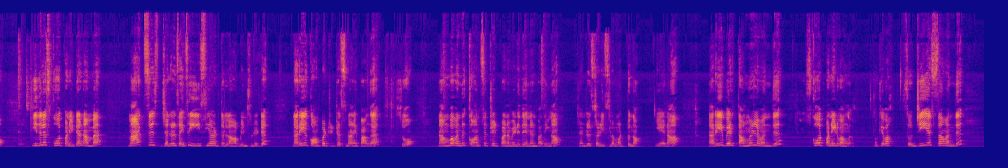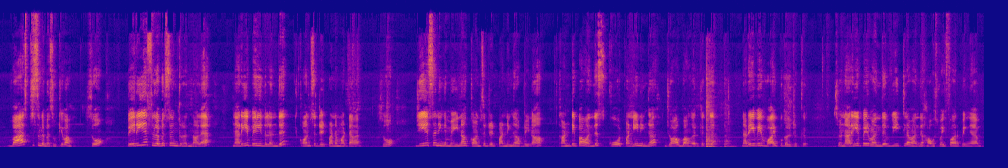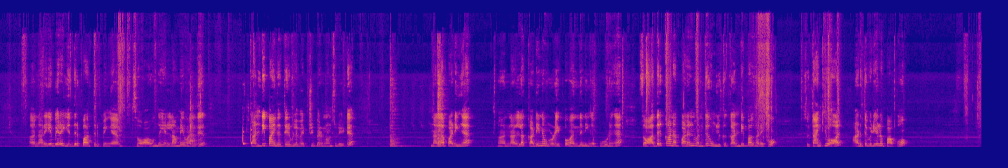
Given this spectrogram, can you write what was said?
இதில் ஸ்கோர் பண்ணிட்டா நம்ம மேக்ஸு ஜென்ரல் சயின்ஸு ஈஸியாக எடுத்துடலாம் அப்படின்னு சொல்லிட்டு நிறைய காம்படிட்டர்ஸ் நினைப்பாங்க. ஸோ நம்ம வந்து கான்சென்ட்ரேட் பண்ண வேண்டியது என்னன்னு பார்த்தீங்கன்னா ஜென்ரல் ஸ்டடீஸில் மட்டும்தான். ஏன்னா நிறைய பேர் தமிழில் வந்து ஸ்கோர் பண்ணிடுவாங்க. ஓகேவா ஸோ ஜிஎஸ் தான் வந்து வாஸ்ட் சிலபஸ் ஓகேவா ஸோ பெரிய சிலபஸுங்கிறதுனால நிறைய பேர் இதுலேருந்து கான்சென்ட்ரேட் பண்ண மாட்டாங்க. ஸோ ஜிஎஸ்ஸை நீங்கள் மெயினாக கான்சென்ட்ரேட் பண்ணிங்க அப்படின்னா கண்டிப்பாக வந்து ஸ்கோர் பண்ணி நீங்கள் ஜாப் வாங்குறதுக்கு நிறையவே வாய்ப்புகள் இருக்குது ஸோ நிறைய பேர் வந்து வீட்டில் வந்து ஹவுஸ் ஒய்ஃபாக இருப்பீங்க. நிறைய பேரை எதிர்பார்த்துருப்பீங்க. ஸோ அவங்க எல்லாமே வந்து கண்டிப்பாக இந்த தேர்வில் வெற்றி பெறணும்னு சொல்லிட்டு நல்லா படிங்க. நல்ல கடின உழைப்பை வந்து நீங்கள் போடுங்க. ஸோ அதற்கான பலன் வந்து உங்களுக்கு கண்டிப்பாக கிடைக்கும். ஸோ தேங்க்யூ ஆல் அடுத்த வீடியோவில் பார்ப்போம்.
